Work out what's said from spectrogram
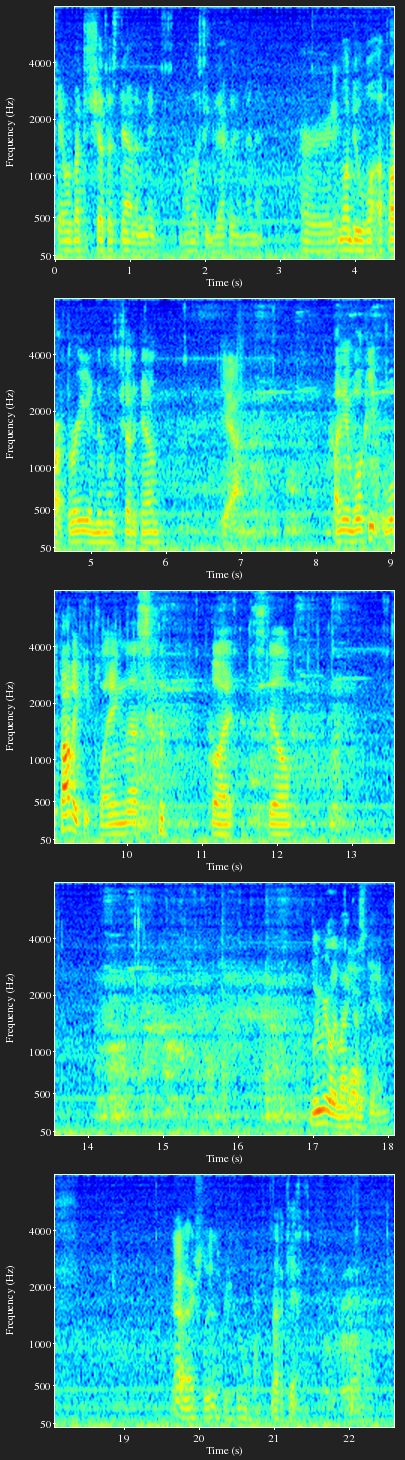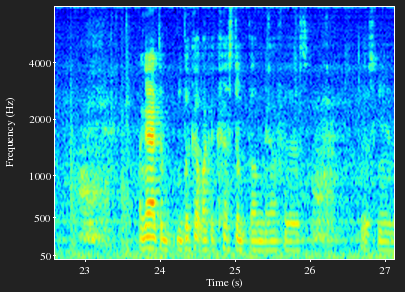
Okay, we're about to shut this down in almost exactly a minute. Alrighty. I'm gonna do a part three, and then we'll shut it down. Yeah. I mean, we'll keep, we'll probably keep playing this, but still, we really like this game. Yeah, it actually is pretty cool. Okay. I'm gonna have to look up like a custom thumbnail for this, for this game.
